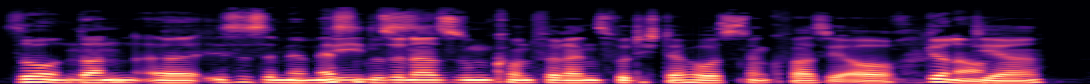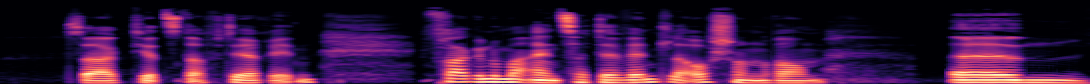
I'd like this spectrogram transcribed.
So, und dann äh, ist es im Wie Ermessen in des so einer Zoom-Konferenz, wo dich der Host dann quasi auch Genau. dir sagt, jetzt darf der reden. Frage Nummer eins, hat der Wendler auch schon einen Raum? ähm,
